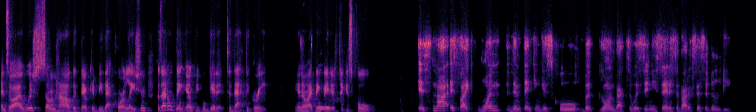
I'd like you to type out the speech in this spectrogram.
and so i wish somehow that there could be that correlation because i don't think young people get it to that degree you know i think they just think it's cool. it's not it's like one them thinking is cool but going back to what sydney said it's about accessibility.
